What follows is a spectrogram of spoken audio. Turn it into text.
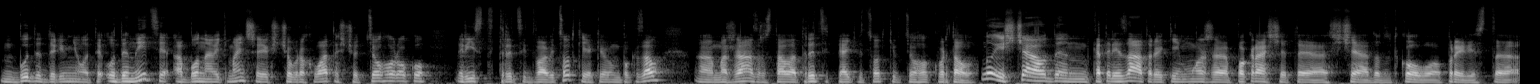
буде дорівнювати одиниці або навіть менше, якщо врахувати, що цього року ріст 32%, як я вам показав, е, маржа зростала 35% цього кварталу. Ну і ще один каталізатор, який може покращити ще додатково приріст е,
